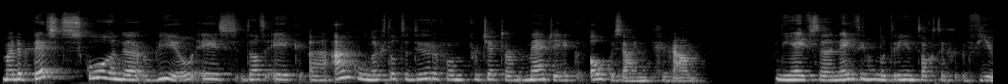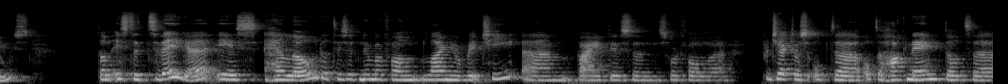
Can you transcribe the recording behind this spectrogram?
Maar de best scorende reel is dat ik uh, aankondig dat de deuren van Projector Magic open zijn gegaan. Die heeft uh, eh, 1983 views. Dan is de tweede is Hello. Dat is het nummer van Lionel Richie. Um, waar ik dus een soort van... Uh, projectors op de, op de hak neemt, dat uh,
